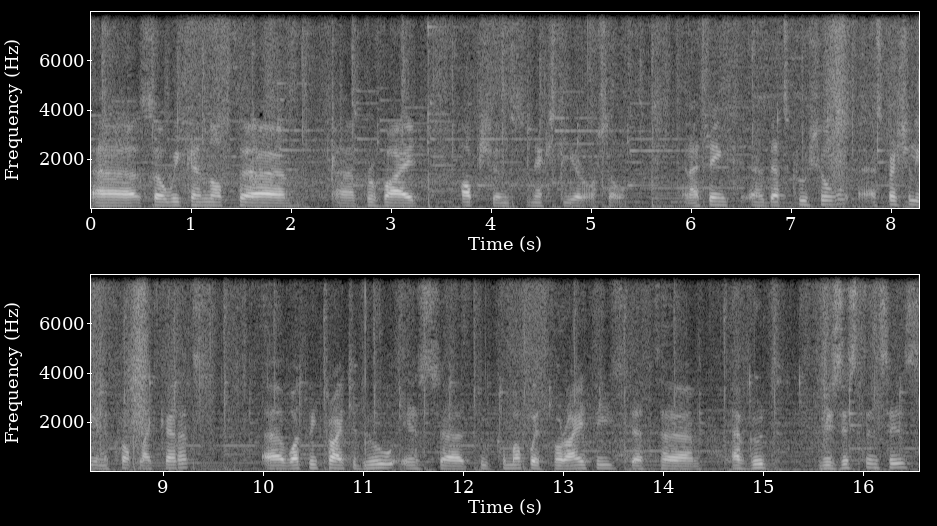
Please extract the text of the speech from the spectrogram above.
Uh, so we cannot uh, uh, provide options next year or so. And I think uh, that's crucial, especially in a crop like carrots. Uh, what we try to do is uh, to come up with varieties that um, have good resistances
